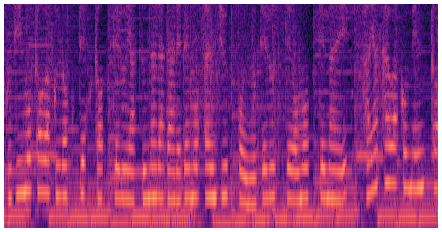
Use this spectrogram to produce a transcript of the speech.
藤本は黒くて太ってるやつなら誰でも30本打てるって思ってない？早川コメント、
